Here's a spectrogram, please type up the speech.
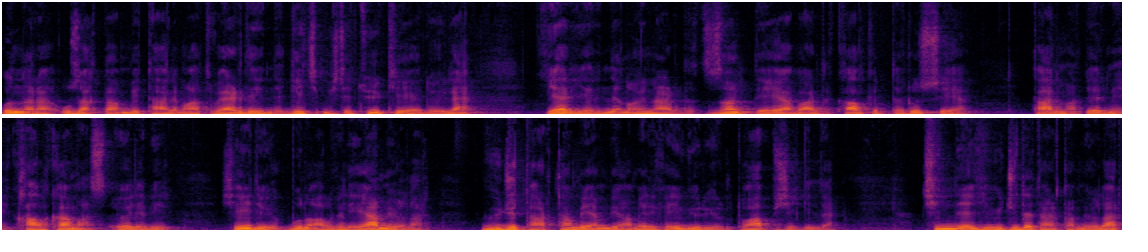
Bunlara uzaktan bir talimat verdiğinde geçmişte Türkiye'ye de öyle yer yerinden oynardı. Zank diye yapardı. Kalkıp da Rusya'ya talimat vermeye kalkamaz. Öyle bir şey de yok. Bunu algılayamıyorlar. Gücü tartamayan bir Amerika'yı görüyorum tuhaf bir şekilde. Çin'deki gücü de tartamıyorlar.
